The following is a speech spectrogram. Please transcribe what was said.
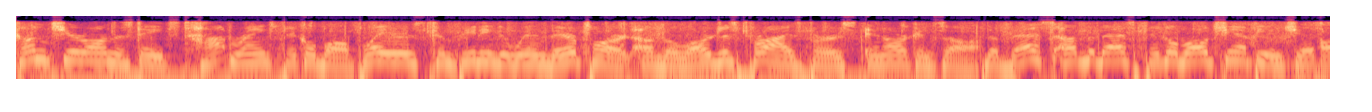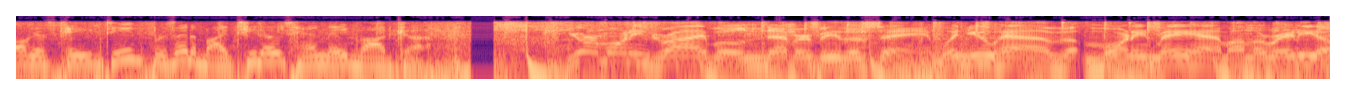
Come cheer on the state's top ranked pickleball players competing to win their part of the largest prize purse in Arkansas. The Best of the Best Pickleball Championship August 18th presented by Tito's Handmade Vodka. Your morning drive will never be the same when you have Morning Mayhem on the radio.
